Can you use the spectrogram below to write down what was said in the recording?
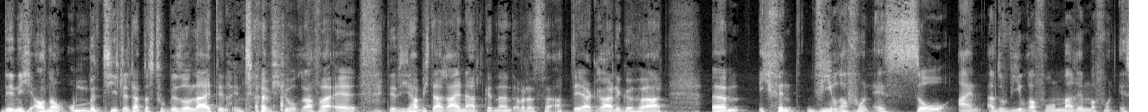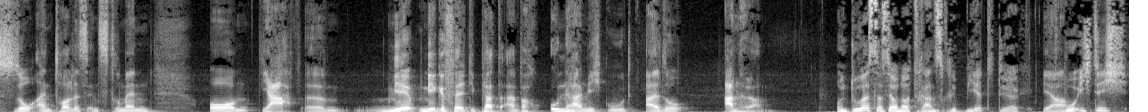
den ich auch noch umbetitelt habe. Das tut mir so leid, den Interview, Raphael. Den habe ich da Reinhard genannt, aber das habt ihr ja gerade gehört. Ähm, ich finde, Vibraphon ist so ein, also Vibraphon, Marimbaphon ist so ein tolles Instrument. Und ja, ähm, mir, mir gefällt die Platte einfach unheimlich gut. Also anhören. Und du hast das ja auch noch transkribiert, Dirk. Ja. Wo ich dich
